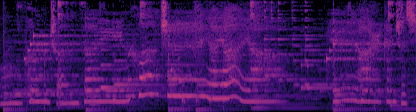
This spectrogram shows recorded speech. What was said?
乌篷船在银河吱呀呀呀，鱼儿跟着星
